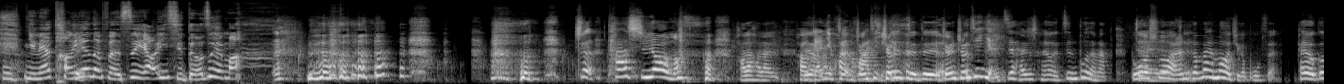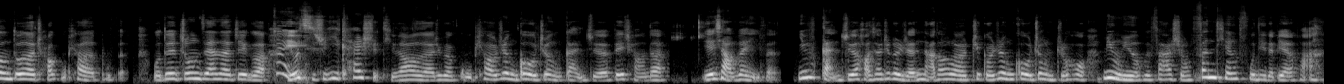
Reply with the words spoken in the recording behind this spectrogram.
你连唐嫣的粉丝也要一起得罪吗？这他需要吗？好了好了，好，赶紧换整体整对对对整整体演技还是很有进步的嘛。不过说完了这个外貌这个部分，还有更多的炒股票的部分。我对中间的这个，尤其是一开始提到的这个股票认购证，感觉非常的也想问一问，因为感觉好像这个人拿到了这个认购证之后，命运会发生翻天覆地的变化。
